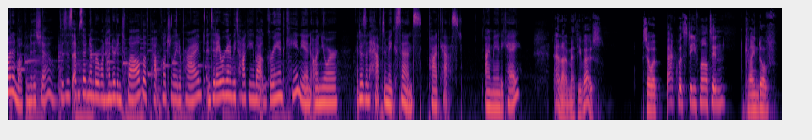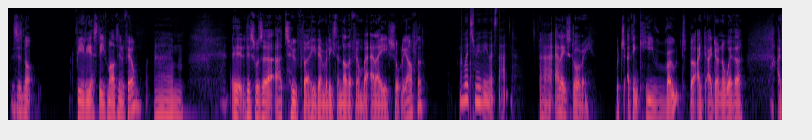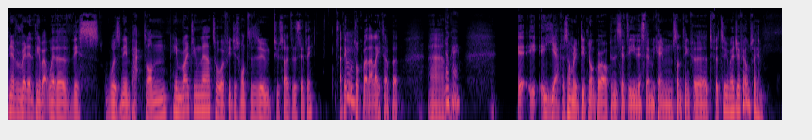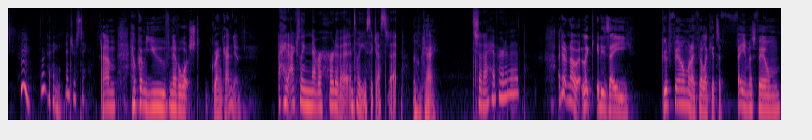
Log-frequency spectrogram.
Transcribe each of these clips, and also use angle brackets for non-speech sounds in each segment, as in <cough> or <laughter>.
Everyone, and welcome to the show. This is episode number 112 of Pop Culturally Deprived, and today we're going to be talking about Grand Canyon on your It Doesn't Have to Make Sense podcast. I'm Andy Kay. And I'm Matthew Vose. So we're back with Steve Martin, kind of. This is not really a Steve Martin film. Um, it, this was a, a twofer. He then released another film but LA shortly after. Which movie was that? Uh, LA Story, which I think he wrote, but I, I don't know whether I've never read anything about whether this was an impact on him writing that or if he just wanted to do two sides of the city. I think we'll talk about that later, but, um, Okay. it, it, yeah, for someone who did not grow up in the city, this then became something for, for two major films for him. Okay. Interesting. Um, how come you've never watched Grand Canyon? I had actually never heard of it until you suggested it. Okay. Should I have heard of it? I don't know. Like, it is a good film and I feel like it's a famous film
